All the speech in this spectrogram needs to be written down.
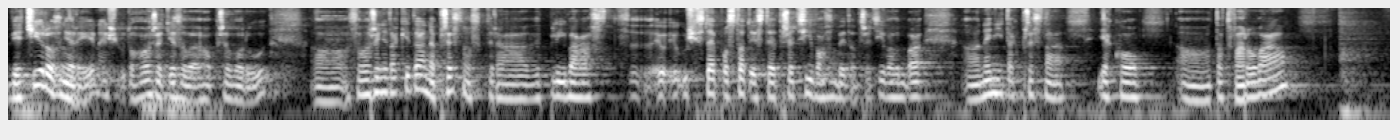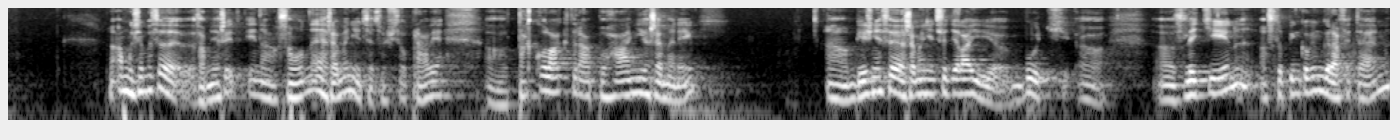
větší rozměry než u toho řetězového převodu. Samozřejmě taky ta nepřesnost, která vyplývá z, už z té podstaty, z té třecí vazby. Ta třecí vazba není tak přesná jako ta tvarová. No a můžeme se zaměřit i na samotné řemenice, což jsou právě ta kola, která pohání řemeny. Běžně se řemenice dělají buď z litin a s grafitem,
